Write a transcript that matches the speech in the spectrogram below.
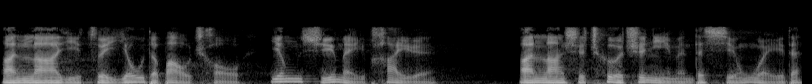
安拉以最优的报酬应许美派人。安拉是撤斥你们的行为的。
